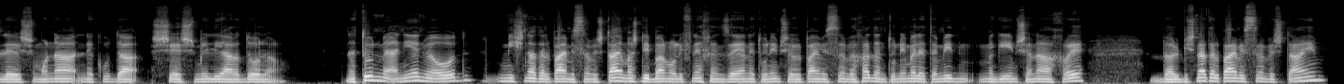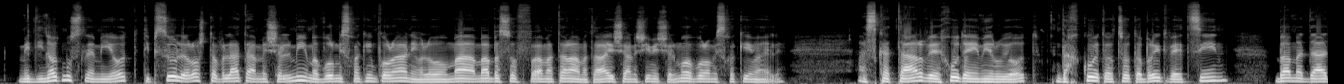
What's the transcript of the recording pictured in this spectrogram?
ל-8.6 מיליארד דולר. נתון מעניין מאוד משנת 2022, מה שדיברנו לפני כן זה היה נתונים של 2021, הנתונים האלה תמיד מגיעים שנה אחרי, אבל בשנת 2022 מדינות מוסלמיות טיפסו לראש טבלת המשלמים עבור משחקים קוריאנים, הלוא מה, מה בסוף המטרה? המטרה היא שאנשים ישלמו עבור המשחקים האלה. אז קטר ואיחוד האמירויות דחקו את ארצות הברית ואת סין במדד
